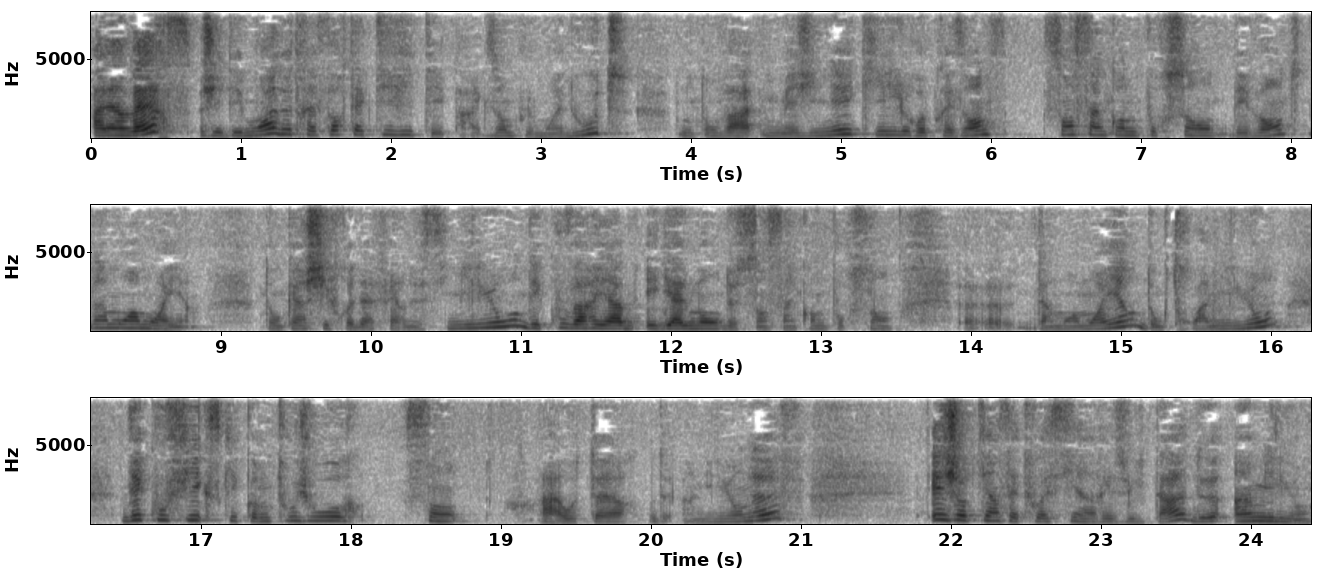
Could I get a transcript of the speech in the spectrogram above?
A l'inverse, j'ai des mois de très forte activité, par exemple le mois d'août, dont on va imaginer qu'il représente 150% des ventes d'un mois moyen. Donc un chiffre d'affaires de 6 millions, des coûts variables également de 150% euh, d'un mois moyen, donc 3 millions, des coûts fixes qui, comme toujours, sont à hauteur de 1,9 million. Et j'obtiens cette fois-ci un résultat de 1 million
